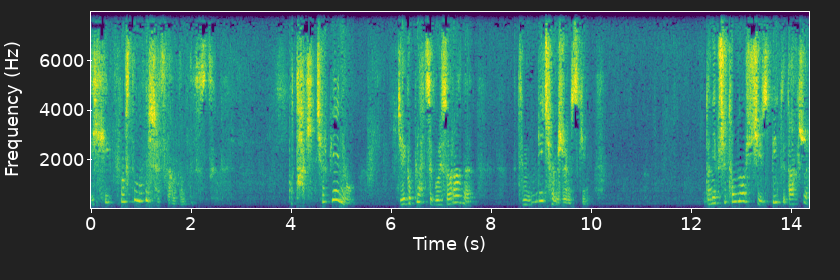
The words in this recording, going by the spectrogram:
i po prostu wyszedł stamtąd. Tak takim cierpieniu, gdzie jego plecy były zarane tym biczem rzymskim. Do nieprzytomności zbity tak, że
